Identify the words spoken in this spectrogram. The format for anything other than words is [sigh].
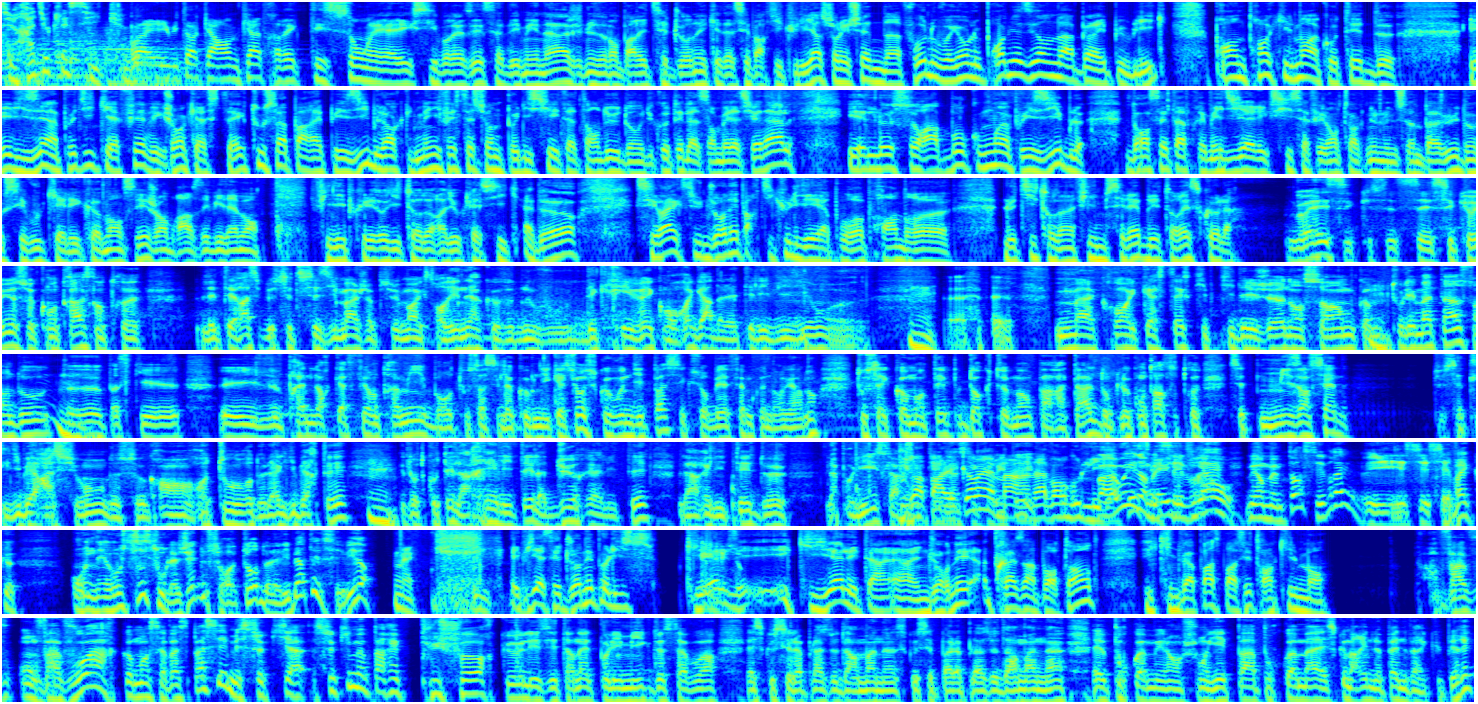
sur Radio Classique. Bon, il est 8h44 avec Tesson et Alexis Brézé, ça déménage et nous allons parler de cette journée qui est assez particulière. Sur les chaînes d'infos, nous voyons le premier président de la République prendre tranquillement à côté de l'Élysée un petit café avec Jean Castex. Tout ça paraît paisible alors qu'une manifestation de policiers est attendue donc du côté de l'Assemblée nationale et elle le sera beaucoup moins paisible dans cet après-midi. Alexis, ça fait longtemps que nous ne nous sommes pas vus, donc c'est vous qui allez commencer. J'embrasse évidemment Philippe que les auditeurs de Radio Classique adorent. C'est vrai que c'est une journée particulière pour reprendre euh, le titre d'un film célèbre d'Ettore Scola. Oui, c'est curieux ce contraste entre les terrasses et ces images absolument extraordinaires que nous vous décrivez, qu'on regarde à la télévision. Euh, hmm. euh, euh, Macron et Castex qui petit déjeunent ensemble, comme hmm. tous les matins sans doute, hmm. parce qu'ils prennent leur café entre amis. Bon, tout ça c'est de la communication. Et ce que vous ne dites pas, c'est que sur BFM que nous regardons, tout ça est commenté doctement par Attal. Donc le contraste entre cette mise en scène de cette libération, de ce grand retour de la liberté, hmm. et de l'autre côté la réalité, la dure réalité, la réalité de la police, la Vous réalité en parlez quand même, hein, un avant-goût de liberté. Bah oui, non, mais c'est vrai. Mais en même temps, c'est vrai. Et c'est vrai que on est aussi soulagé de ce retour de la liberté, c'est évident. Et puis il y a cette journée police qui elle, qui elle est une journée très importante et qui ne va pas se passer tranquillement on va, on va voir comment ça va se passer. Mais ce qui, a, ce qui me paraît plus fort que les éternelles polémiques de savoir est-ce que c'est la place de Darmanin, est-ce que c'est pas la place de Darmanin, pourquoi Mélenchon y est pas, pourquoi est-ce que Marine Le Pen va récupérer.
